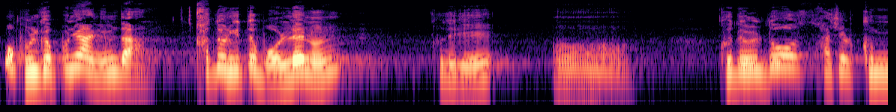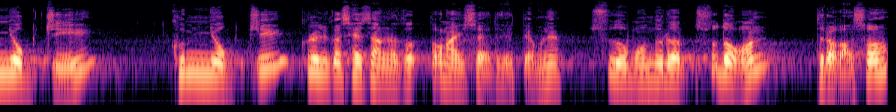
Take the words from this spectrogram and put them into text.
뭐 불교뿐이 아닙니다. 가톨릭도 원래는 그들이, 어, 그들도 사실 금욕지, 금욕지, 그러니까 세상에서 떠나 있어야 되기 때문에 수도원으로, 수도원 들어가서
